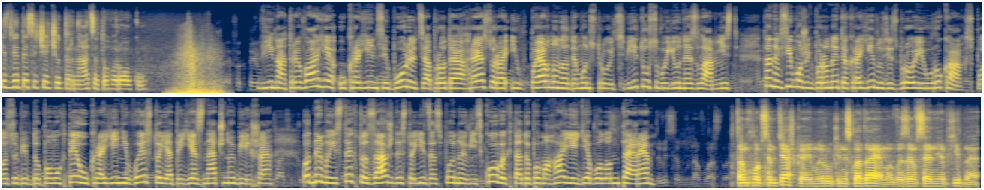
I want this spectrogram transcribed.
із 2014 року. Війна триває, українці борються проти агресора і впевнено демонструють світу свою незламність. Та не всі можуть боронити країну зі зброєю у руках. Способів допомогти Україні вистояти є значно більше. Одними із тих, хто завжди стоїть за спиною військових та допомагає, є волонтери. Там хлопцям тяжко, і ми руки не складаємо. Веземо все необхідне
